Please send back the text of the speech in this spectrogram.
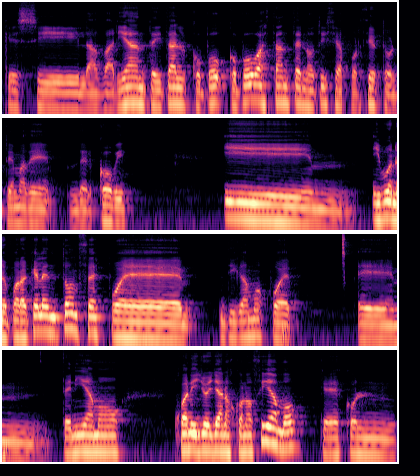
que si las variantes y tal, copó, copó bastantes noticias, por cierto, el tema de, del COVID. Y, bueno, por aquel entonces, pues, digamos, pues, em, teníamos, Juan y yo ya nos conocíamos, que es con,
